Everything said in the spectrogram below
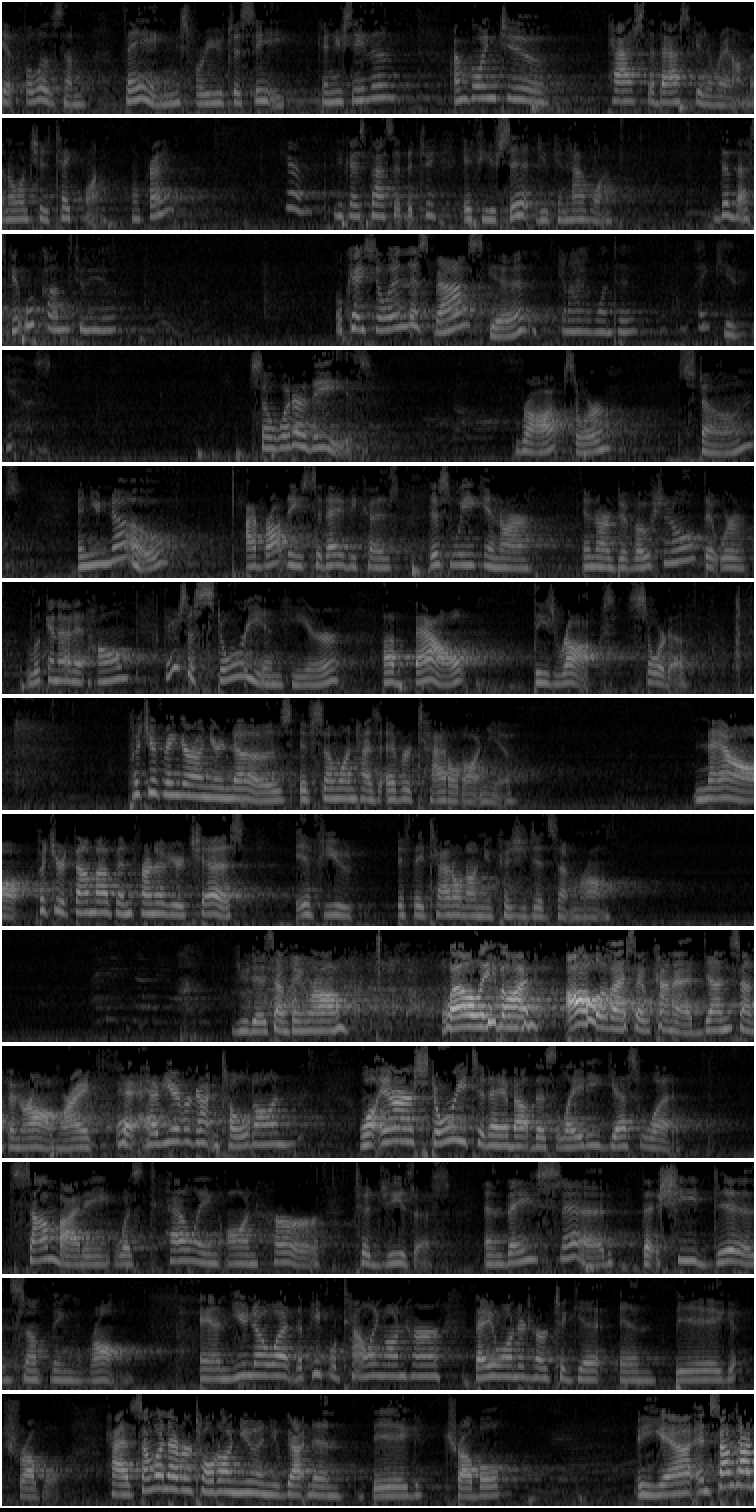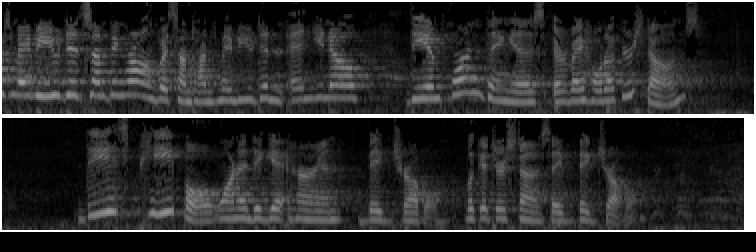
Basket full of some things for you to see. Can you see them? I'm going to pass the basket around and I want you to take one, okay? Here, you guys pass it between. If you sit, you can have one. The basket will come to you. Okay, so in this basket, can I have one too? Thank you. Yes. So, what are these? Rocks or stones. And you know, I brought these today because this week in our in our devotional that we're looking at at home, there's a story in here about these rocks, sort of. Put your finger on your nose if someone has ever tattled on you. Now, put your thumb up in front of your chest if you if they tattled on you because you did something wrong. You did something wrong? Well, Levon, all of us have kind of done something wrong, right? H- have you ever gotten told on? Well, in our story today about this lady, guess what? Somebody was telling on her to Jesus, and they said that she did something wrong. And you know what? The people telling on her, they wanted her to get in big trouble. Has someone ever told on you and you've gotten in big trouble? Yeah, and sometimes maybe you did something wrong, but sometimes maybe you didn't. And you know, the important thing is everybody hold up your stones. These people wanted to get her in big trouble. Look at your stones, say big trouble.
